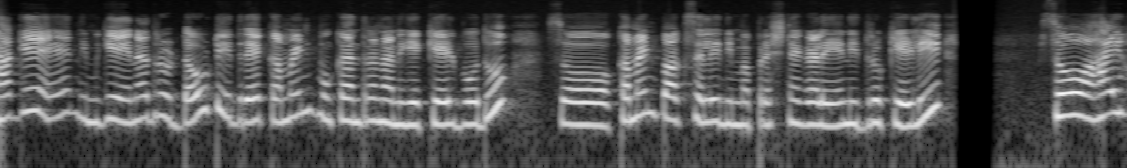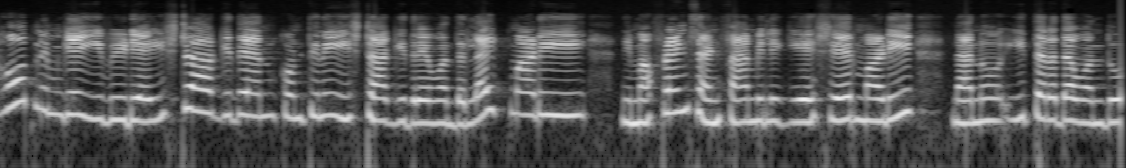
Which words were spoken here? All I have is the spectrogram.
ಹಾಗೆ ನಿಮಗೆ ಏನಾದರೂ ಡೌಟ್ ಇದ್ದರೆ ಕಮೆಂಟ್ ಮುಖಾಂತರ ನನಗೆ ಕೇಳ್ಬೋದು. ಸೊ ಕಮೆಂಟ್ ಬಾಕ್ಸಲ್ಲಿ ನಿಮ್ಮ ಪ್ರಶ್ನೆಗಳು ಏನಿದ್ರೂ ಕೇಳಿ. ಸೊ ಐ ಹೋಪ್ ನಿಮಗೆ ಈ ವಿಡಿಯೋ ಇಷ್ಟ ಆಗಿದೆ ಅಂದ್ಕೊಳ್ತೀನಿ ಇಷ್ಟ ಆಗಿದ್ರೆ ಒಂದು ಲೈಕ್ ಮಾಡಿ, ನಿಮ್ಮ ಫ್ರೆಂಡ್ಸ್ ಆ್ಯಂಡ್ ಫ್ಯಾಮಿಲಿಗೆ ಶೇರ್ ಮಾಡಿ. ನಾನು ಈ ಥರದ ಒಂದು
